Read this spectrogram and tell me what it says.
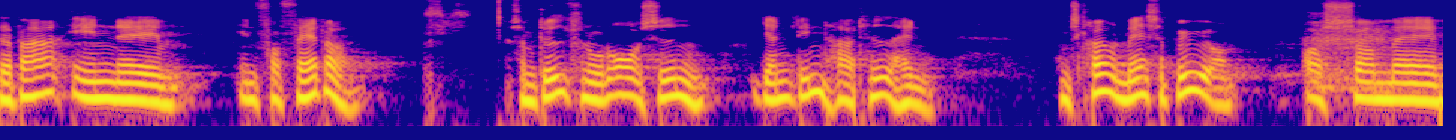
Der var en, øh, en forfatter, som døde for nogle år siden, Jan Lindhardt hed han, som skrev en masse bøger, og som øh,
